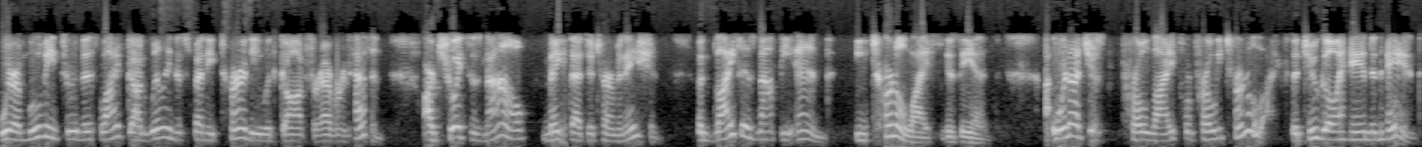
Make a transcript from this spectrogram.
We are moving through this life, God willing, to spend eternity with God forever in heaven. Our choices now make that determination. But life is not the end. Eternal life is the end. We're not just pro life, we're pro eternal life. The two go hand in hand.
